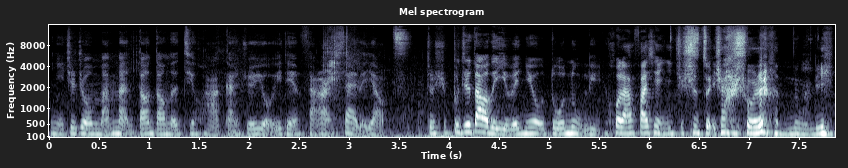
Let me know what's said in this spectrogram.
你这种满满当当的计划，感觉有一点凡尔赛的样子，就是不知道的以为你有多努力，后来发现你只是嘴上说着很努力。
